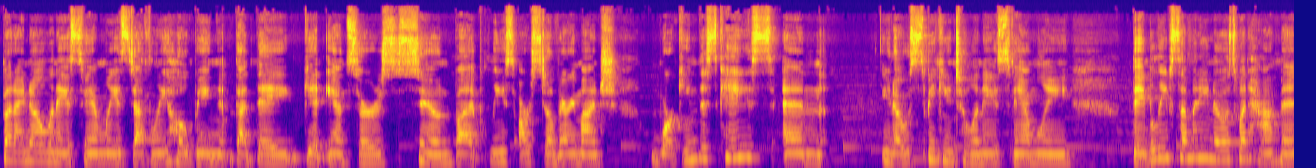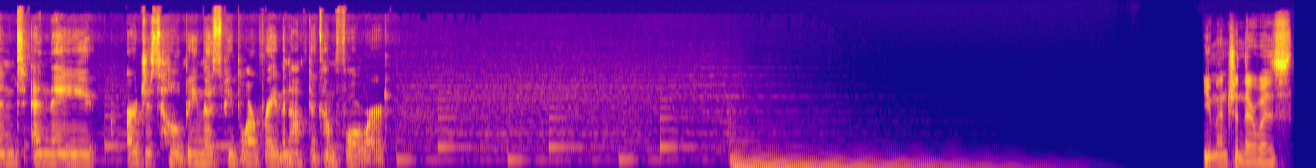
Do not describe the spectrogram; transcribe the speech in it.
but I know Laynee's family is definitely hoping that they get answers soon. But police are still very much working this case and, you know, speaking to Laynee's family they believe somebody knows what happened and they are just hoping those people are brave enough to come forward. You mentioned there was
